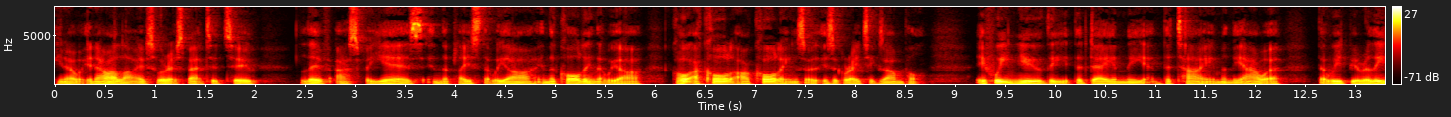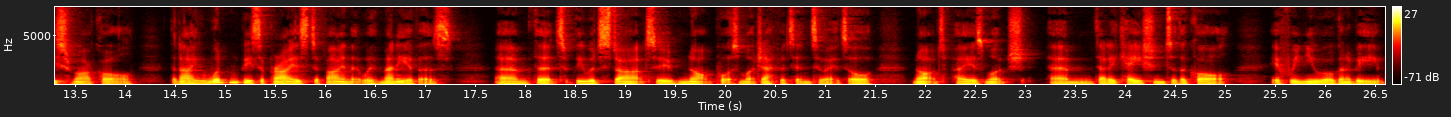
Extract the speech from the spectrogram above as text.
you know in our lives we're expected to live as for years in the place that we are, in the calling that we are. Our call, our callings is a great example. If we knew the the day and the the time and the hour that we'd be released from our call, then I wouldn't be surprised to find that with many of us, um, that we would start to not put as much effort into it or not pay as much um, dedication to the call if we knew we were going to be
